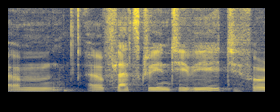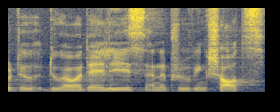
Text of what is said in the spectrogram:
um, a flat screen TV to, for do, do our dailies and approving shots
